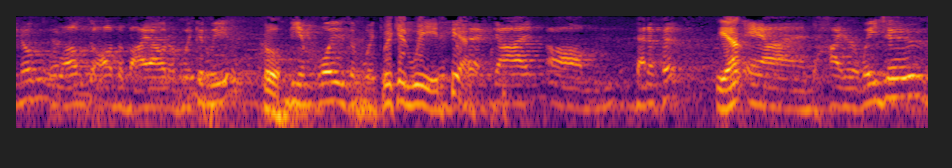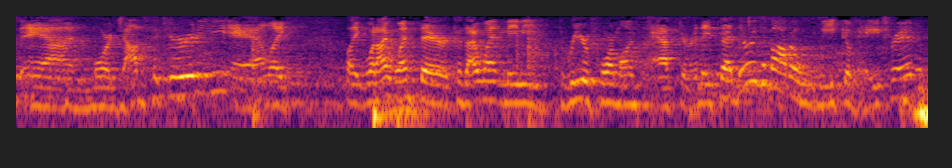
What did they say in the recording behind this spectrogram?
You know who loved all the buyout of Wicked Weed? Who? The employees of Wicked Wicked Weed, yeah, that got um, benefits yeah. and higher wages and more job security and like like when I went there because I went maybe three or four months after and they said there was about a week of hatred.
